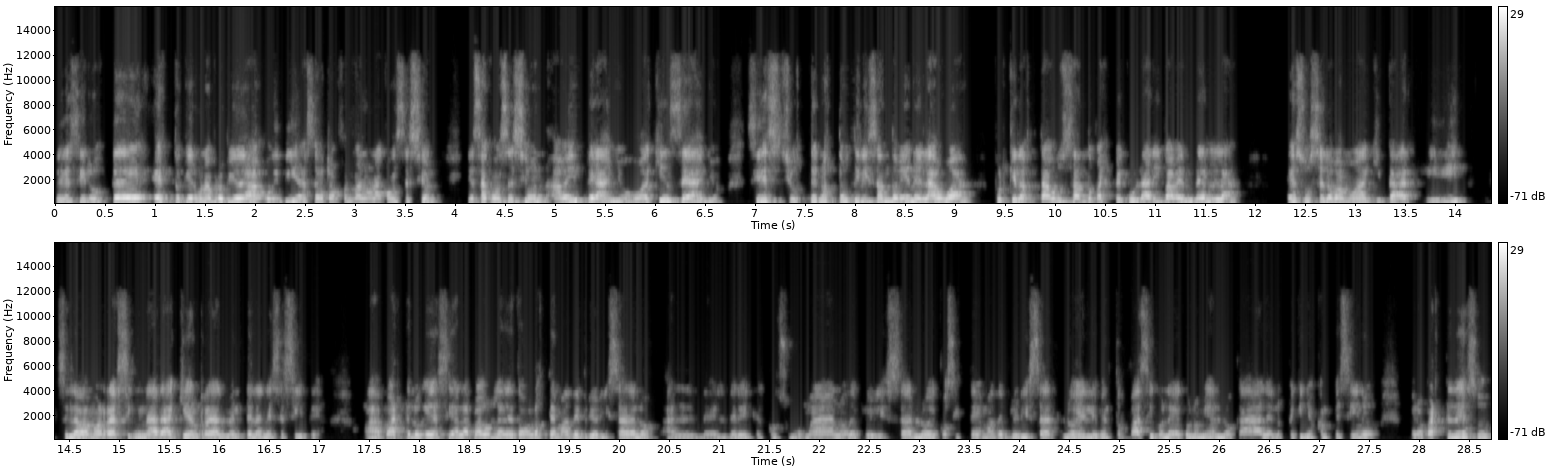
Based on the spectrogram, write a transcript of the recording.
de decir, usted, esto que era una propiedad, hoy día se va a transformar en una concesión. Y esa concesión a 20 años o a 15 años. Si, es, si usted no está utilizando bien el agua, porque la está usando para especular y para venderla, eso se lo vamos a quitar y se la vamos a reasignar a quien realmente la necesite. Aparte lo que decía la Paula de todos los temas de priorizar a los, al derecho al consumo humano, de priorizar los ecosistemas, de priorizar los elementos básicos, las economías locales, los pequeños campesinos, pero aparte de eso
